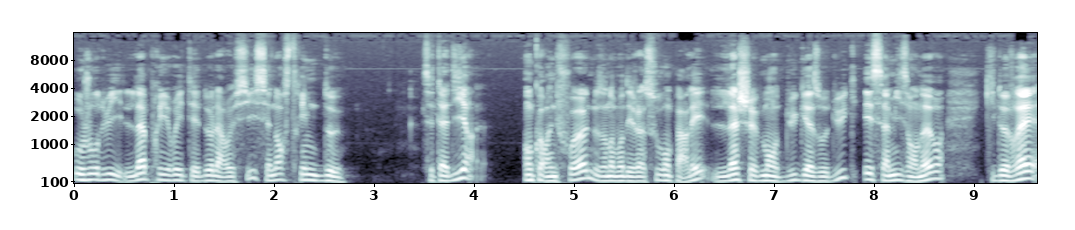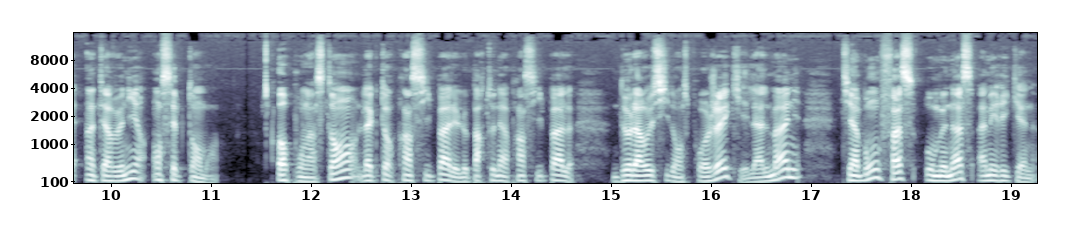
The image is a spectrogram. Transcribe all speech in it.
Aujourd'hui, la priorité de la Russie, c'est Nord Stream 2. C'est-à-dire, encore une fois, nous en avons déjà souvent parlé, l'achèvement du gazoduc et sa mise en œuvre qui devrait intervenir en septembre. Or, pour l'instant, l'acteur principal et le partenaire principal de la Russie dans ce projet, qui est l'Allemagne, tient bon face aux menaces américaines.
